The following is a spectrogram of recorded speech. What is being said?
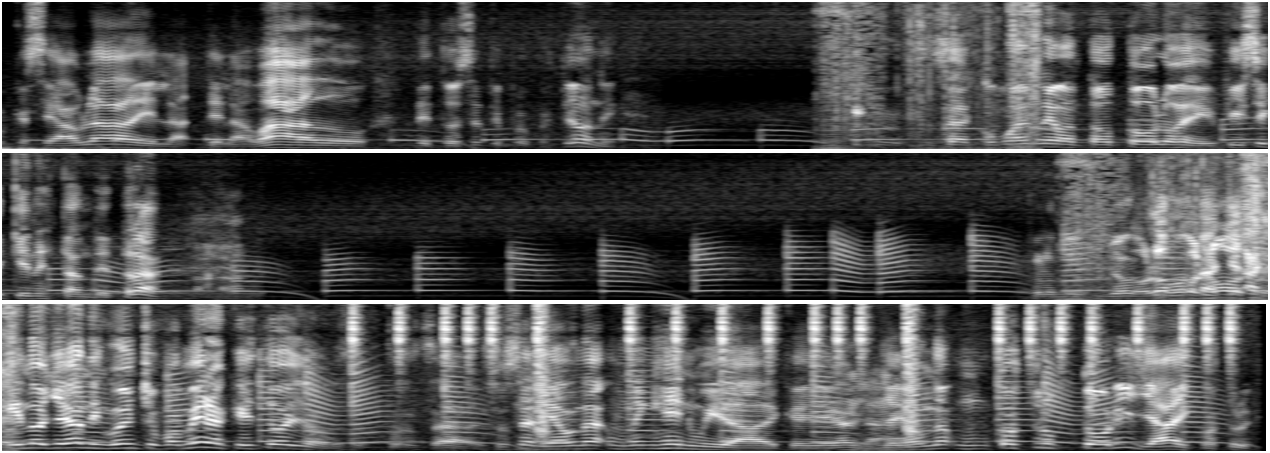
Porque se habla de, la- de lavado, de todo ese tipo de cuestiones. O sea, cómo han levantado todos los edificios y quiénes están detrás. Pero no- yo- No los aquí- no llega ningún enchufa. Mira, aquí estoy yo. O sea, eso sería una, una ingenuidad de que llega, Claro. llega una- un constructor y ya, y construye.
